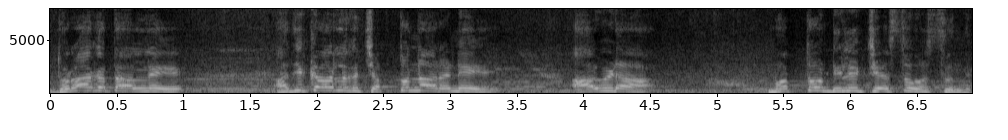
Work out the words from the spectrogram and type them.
దురాగతాలని అధికారులకు చెప్తున్నారని ఆవిడ మొత్తం డిలీట్ చేస్తూ వస్తుంది.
